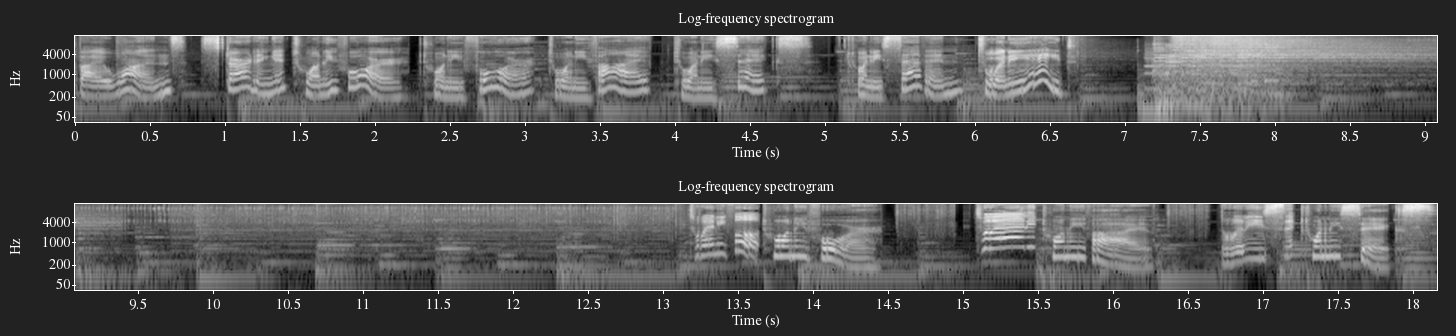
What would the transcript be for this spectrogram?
By ones, starting at 24. 24, 25, 26, 27, 28. Twenty-four. 24. 25. Twenty-six. 26.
